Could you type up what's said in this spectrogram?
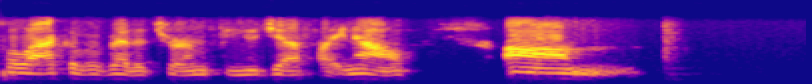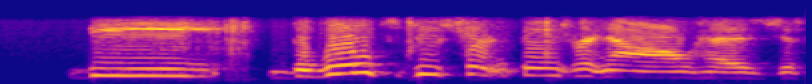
for lack of a better term for you, Jeff, right now. Um, the the will to do certain things right now has just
